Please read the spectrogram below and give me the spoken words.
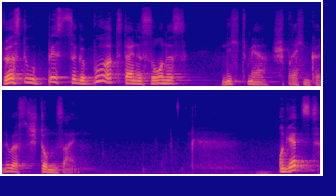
wirst du bis zur Geburt deines Sohnes nicht mehr sprechen können. Du wirst stumm sein. Und jetzt,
